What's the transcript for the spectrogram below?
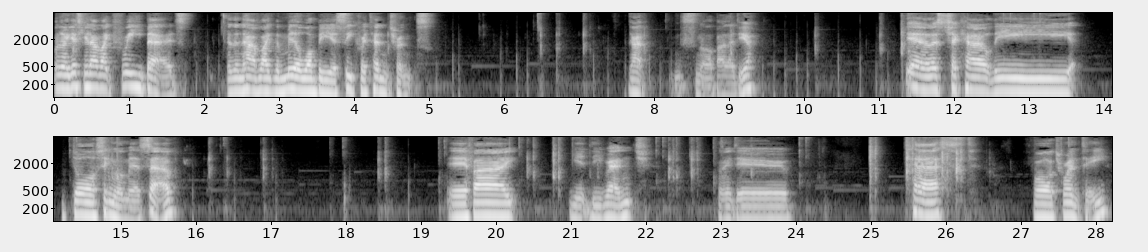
Well, I guess you could have like three beds, and then have like the middle one be a secret entrance. That's not a bad idea. Yeah, let's check out the door signal emitter. So, if I get the wrench, I do test for 20.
